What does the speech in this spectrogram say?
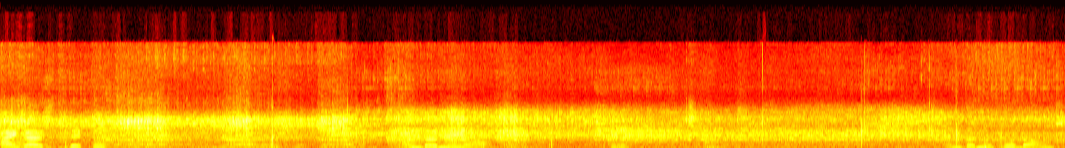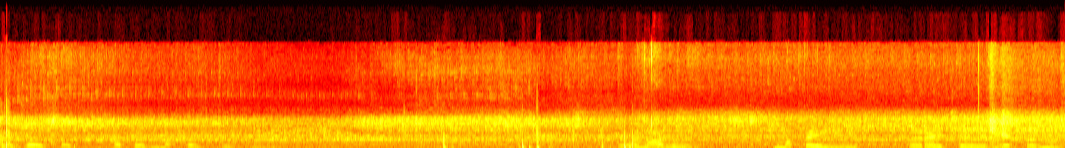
હાય ગાઈસ દેખો. અંદરનું આ છે અંદરનું ગોડાઉન છે ગાઈસ સફેદ મકાઈ છે જે તો અમારું મકાઈ ભરાય છે ટ્રેક્ટરમાં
